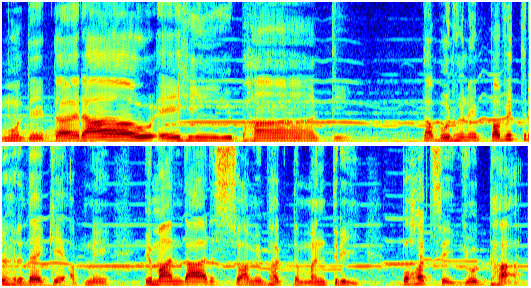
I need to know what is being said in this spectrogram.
मुदित राव एही भांति। तब उन्होंने पवित्र हृदय के अपने ईमानदार स्वामी भक्त मंत्री, बहुत से योद्धा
